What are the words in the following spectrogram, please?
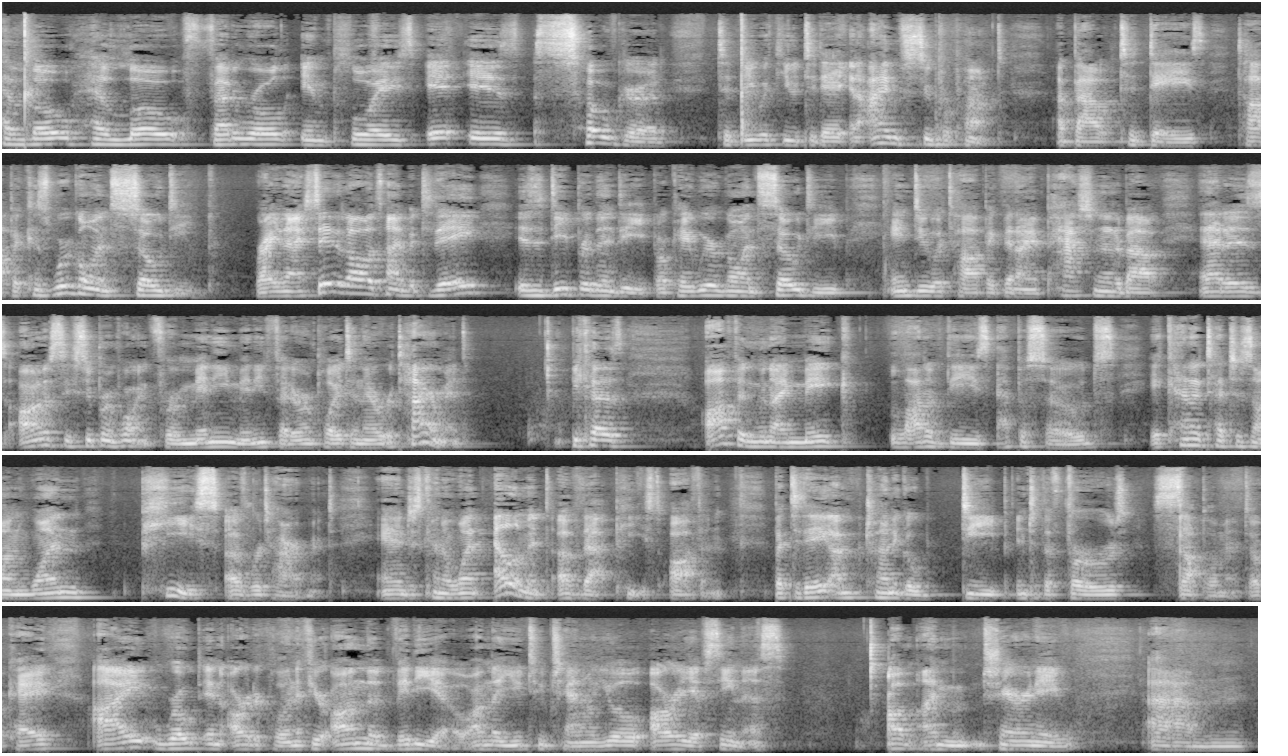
Hello, hello, federal employees. It is so good to be with you today, and I'm super pumped about today's topic because we're going so deep, right? And I say that all the time, but today is deeper than deep, okay? We're going so deep into a topic that I am passionate about, and that is honestly super important for many, many federal employees in their retirement. Because often when I make a lot of these episodes, it kind of touches on one piece of retirement and just kind of one element of that piece often. But today I'm trying to go deep into the FERS supplement, okay? I wrote an article, and if you're on the video on the YouTube channel, you'll already have seen this. Um, I'm sharing a. Um,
